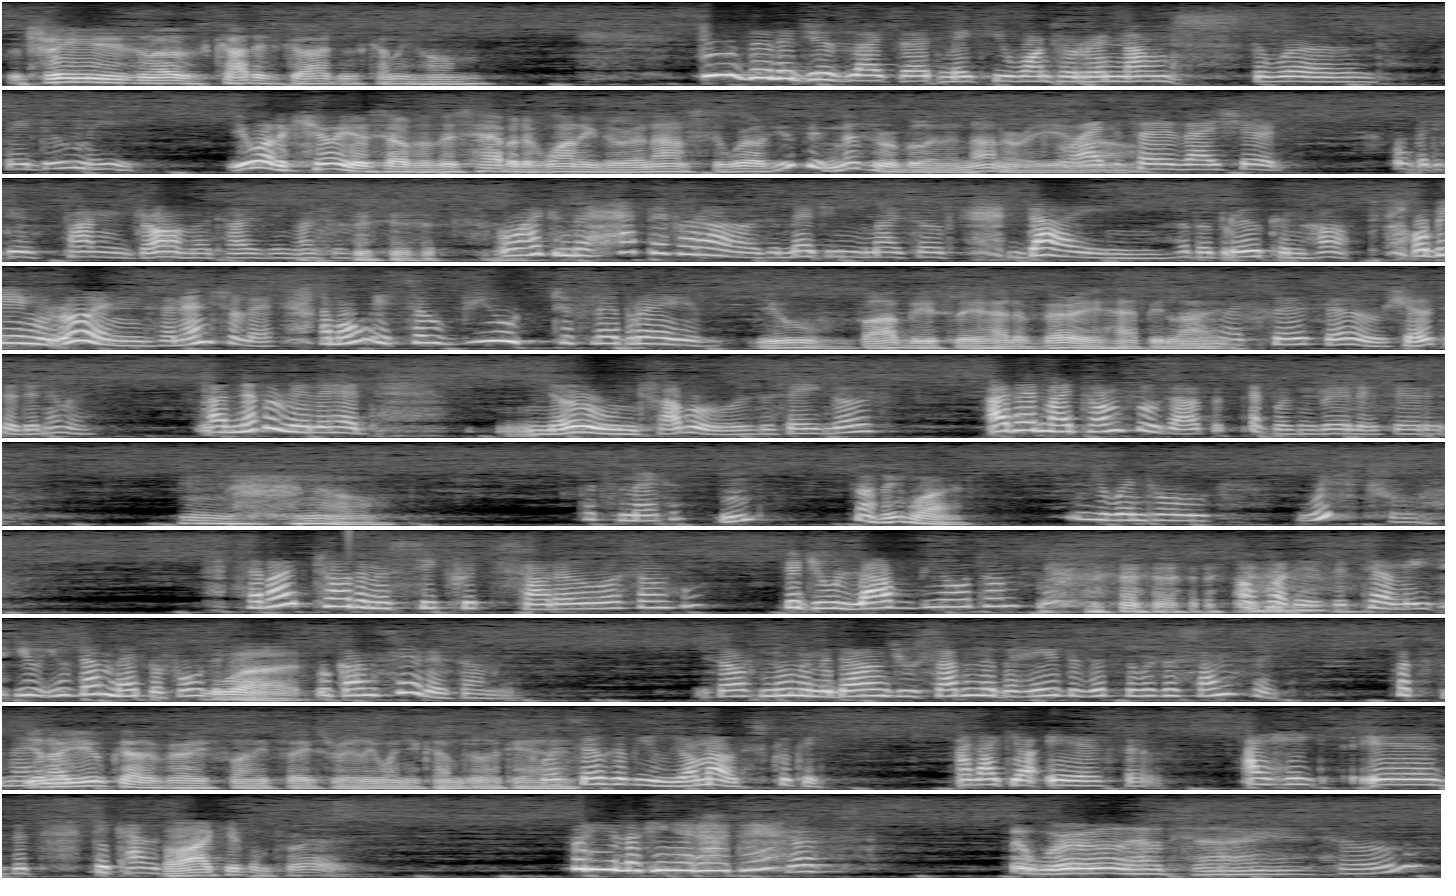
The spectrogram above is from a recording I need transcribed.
The trees and those cottage gardens coming home. Do villages like that make you want to renounce the world? They do me. You ought to cure yourself of this habit of wanting to renounce the world. You'd be miserable in a nunnery, you Oh, I suppose I should. Oh, but it is fun dramatizing myself. oh, I can be happy for hours imagining myself dying of a broken heart or being ruined financially. I'm always so beautifully brave. You've obviously had a very happy Oh, life. I suppose so. Sheltered, anyway. I've never really had known trouble, as the saying goes. I've had my tonsils out, but that wasn't really serious. Hmm, no. What's the matter? Nothing. Why? You went all wistful. Have I trodden a secret sorrow or something? Did you love your tonsils? oh, what is it? Tell me. You, you've done that before today. What? Well, gone serious on me. This afternoon in the Downs, you suddenly behaved as if there was a sunset. What's the matter? You know, you've got a very funny face, really, when you come to look at Well, it. so have you. Your mouth's crooked. I like your ears, though. I hate ears that stick out. Oh, I keep them pressed. What are you looking at out there? Just the world outside. Oh?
